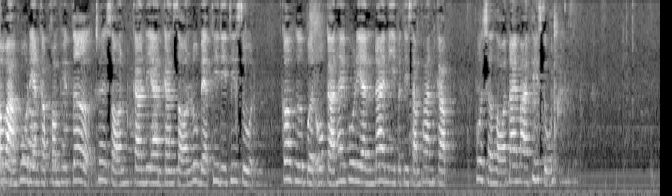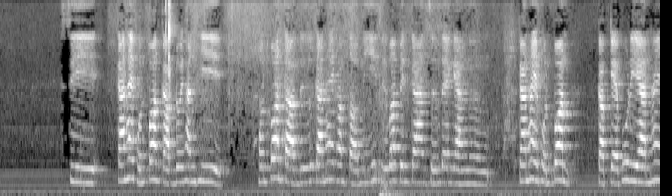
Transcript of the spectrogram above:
ระหว่างผู้เรียนกับคอมพิวเตอร์ ช่วยสอนการเรียนการสอนรูปแบบที่ดีที่สุด ก็คือเปิดโอกาสให้ผู้เรียนได้มีปฏิสัมพันธ์กับผู้สอนได้มากที่สุด 4. การให้ผลป้อนกลับโดยทันที ผลป้อนกลับหรือการให้คำตอบนี้ถือว่าเป็นการเสริมแรงอย่างหนึ่ง การให้ผลป้อนกลับแก่ผู้เรียนให้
